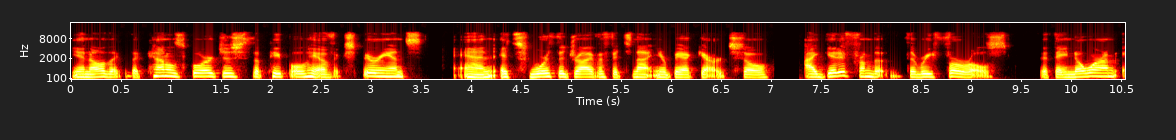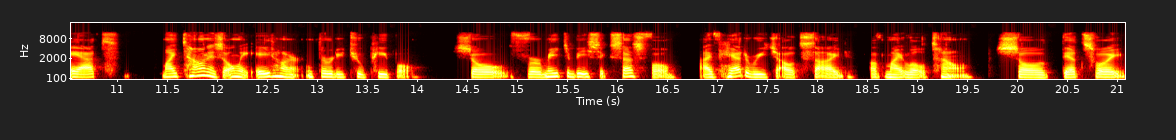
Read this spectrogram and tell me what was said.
You know, the the kennel's gorgeous. The people have experience and it's worth the drive if it's not in your backyard. So I get it from the, the referrals that they know where I'm at. My town is only 832 people. So for me to be successful, I've had to reach outside of my little town. So that's why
